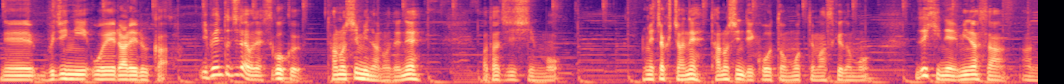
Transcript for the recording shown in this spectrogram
ね、無事に終えられるか。イベント自体はねすごく楽しみなのでね私自身もめちゃくちゃね楽しんでいこうと思ってますけども是非ね皆さんあの、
